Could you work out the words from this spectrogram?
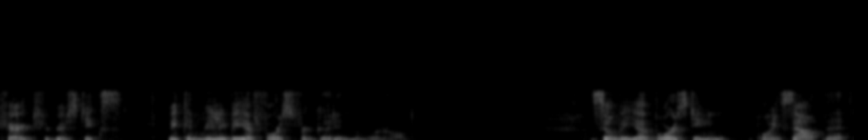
characteristics, we can really be a force for good in the world. Sylvia Boorstein points out that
